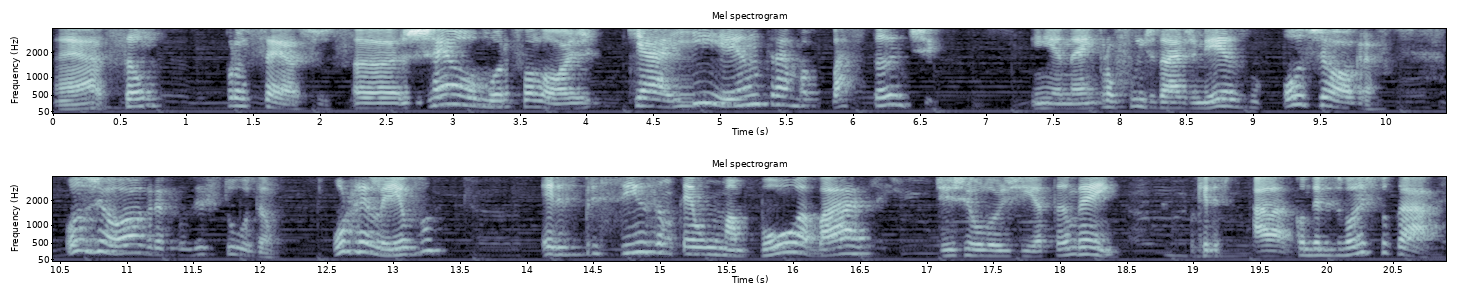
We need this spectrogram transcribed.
É, são processos uh, geomorfológicos que aí entra bastante em, né, em profundidade mesmo, os geógrafos. Os geógrafos estudam o relevo, eles precisam ter uma boa base de geologia também, porque eles, a, quando eles vão estudar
